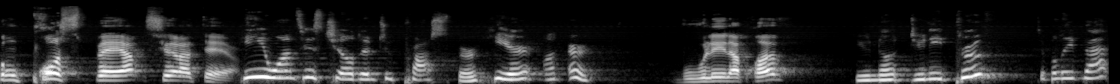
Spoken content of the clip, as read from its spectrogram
qu'on prospère sur la terre. He wants his children to prosper here on earth. Vous voulez la preuve? You know, do you need proof to believe that?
